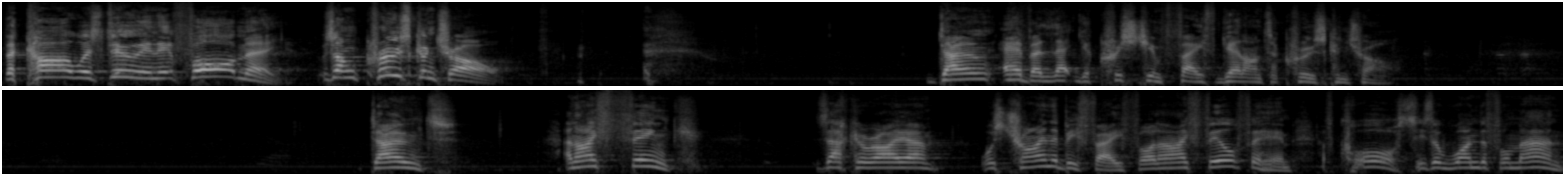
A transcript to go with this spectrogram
the car was doing it for me. It was on cruise control. Don't ever let your Christian faith get onto cruise control. Don't. And I think Zechariah was trying to be faithful, and I feel for him. Of course, he's a wonderful man.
